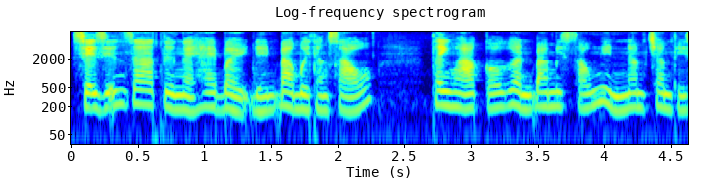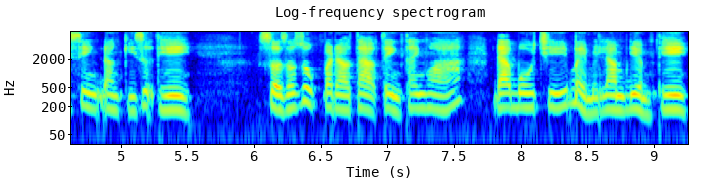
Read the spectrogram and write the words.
sẽ diễn ra từ ngày 27 đến 30 tháng 6. Thanh Hóa có gần 36.500 thí sinh đăng ký dự thi. Sở Giáo dục và Đào tạo tỉnh Thanh Hóa đã bố trí 75 điểm thi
